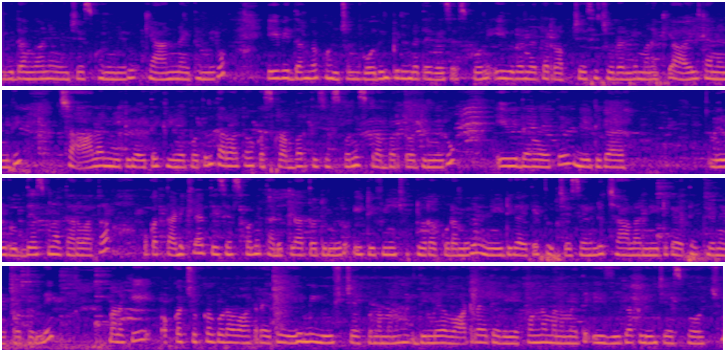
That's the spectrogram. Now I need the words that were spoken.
ఈ విధంగానే ఉంచేసుకొని మీరు క్యాన్ అయితే మీరు ఈ విధంగా కొంచెం గోధుమ పిండిని అయితే వేసేసుకొని ఈ విధంగా అయితే రబ్ చేసి చూడండి. మనకి ఆయిల్ క్యాన్ అనేది చాలా నీట్గా అయితే క్లీన్ అయిపోతుంది. తర్వాత ఒక స్క్రబ్బర్ తీసేసుకొని స్క్రబ్బర్ తోటి మీరు ఈ విధంగా అయితే నీట్గా మీరు రుద్దేసుకున్న తర్వాత ఒక తడి క్లాత్ తీసేసుకొని తడి క్లాత్ తోటి మీరు ఈ టిఫిన్ చుట్టూరా కూడా మీరు నీట్గా అయితే తుడిచేసేయండి. చాలా నీట్గా అయితే క్లీన్ అయిపోతుంది. మనకి ఒక్క చుక్క కూడా వాటర్ అయితే ఏమీ యూజ్ చేయకుండా మనం దీని మీద వాటర్ అయితే వేయకుండా మనం అయితే ఈజీగా క్లీన్ చేసుకోవచ్చు.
